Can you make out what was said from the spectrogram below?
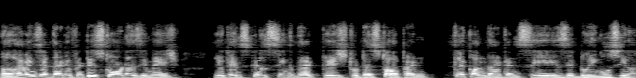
Now, having said that, if it is stored as image, you can still sync that page to desktop and click on that and say, is it doing OCR?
